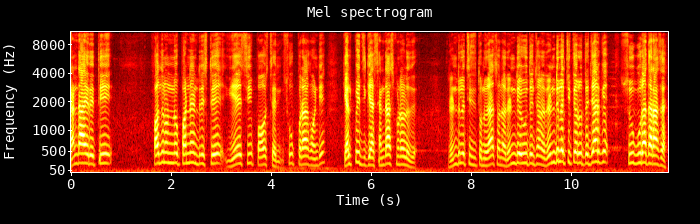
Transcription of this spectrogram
ரெண்டாயிரத்தி பதினொன்று பன்னெண்டு லிஸ்ட்டு ஏசி பவர் ஸ்டேரிங் சூப்பராக வண்டி. எல்பிஜி கேஸ் சென்டாஸ் இது ரெண்டு லட்சத்தி தொண்ணூறாயிரம் சொன்னேன் ரெண்டு எழுபத்தஞ்சு சொன்னேன் ரெண்டு லட்சத்தி அறுபத்தஞ்சாயிரக்கு சூப்பராக தரான் சார்.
